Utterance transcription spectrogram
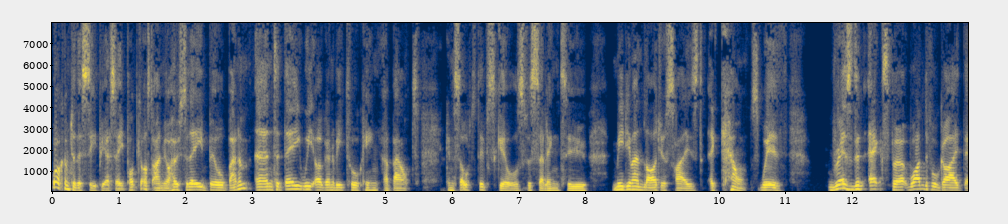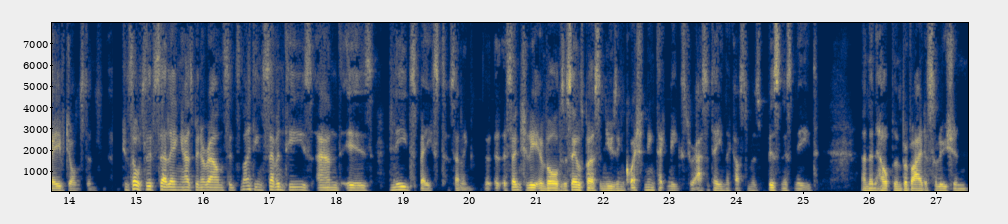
Welcome to the CPSA podcast. I'm your host today, Bill Banham, and today we are going to be talking about consultative skills for selling to medium and larger sized accounts with resident expert, wonderful guy, Dave Johnston. Consultative selling has been around since 1970s and is needs-based selling. It essentially involves a salesperson using questioning techniques to ascertain the customer's business need and then help them provide a solution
